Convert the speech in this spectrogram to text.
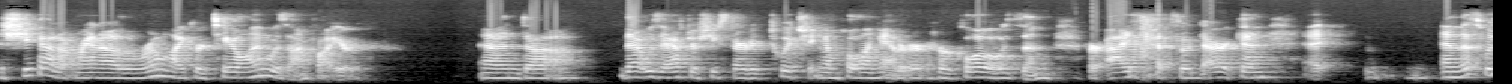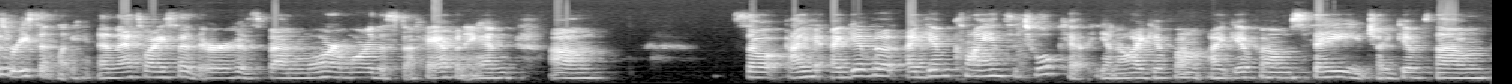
she got up, ran out of the room like her tail end was on fire. And uh, that was after she started twitching and pulling at her, her clothes, and her eyes got so dark. And and this was recently, and that's why I said there has been more and more of this stuff happening. And um, so I, I give a, I give clients a toolkit. You know, I give them I give them sage, I give them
